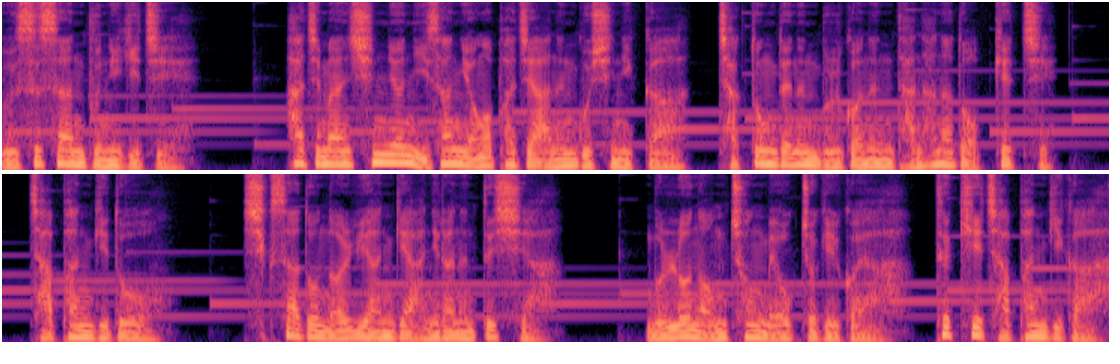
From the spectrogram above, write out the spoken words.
으스스한 분위기지. 하지만 10년 이상 영업하지 않은 곳이니까 작동되는 물건은 단 하나도 없겠지. 자판기도 식사도 널 위한 게 아니라는 뜻이야. 물론 엄청 매혹적일 거야. 특히 자판기가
